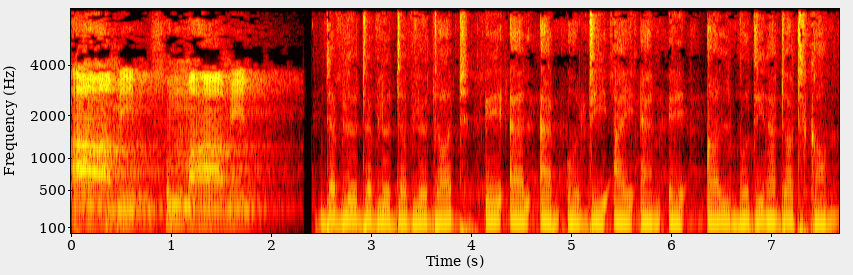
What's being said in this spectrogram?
আমিন সুম্মা আমিন। www.almodinaalmodina.com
